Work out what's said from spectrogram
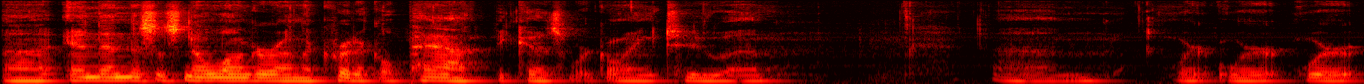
Uh, and then this is no longer on the critical path because we're going to, um, um, we're, we're, we're,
